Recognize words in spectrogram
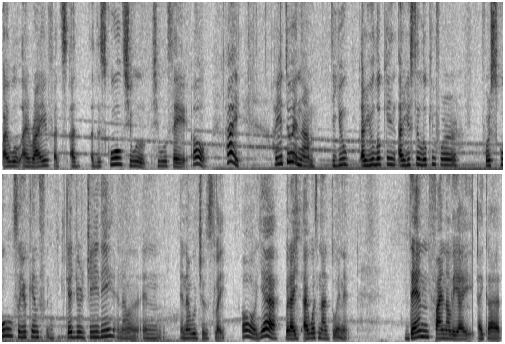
I will arrive at, at, at, the school, she will, she will say, oh, hi, how you doing? Um, did you, are you looking, are you still looking for, for school so you can get your GED? And I, and, and I would just like, oh yeah, but I, I was not doing it. Then finally I, I got,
